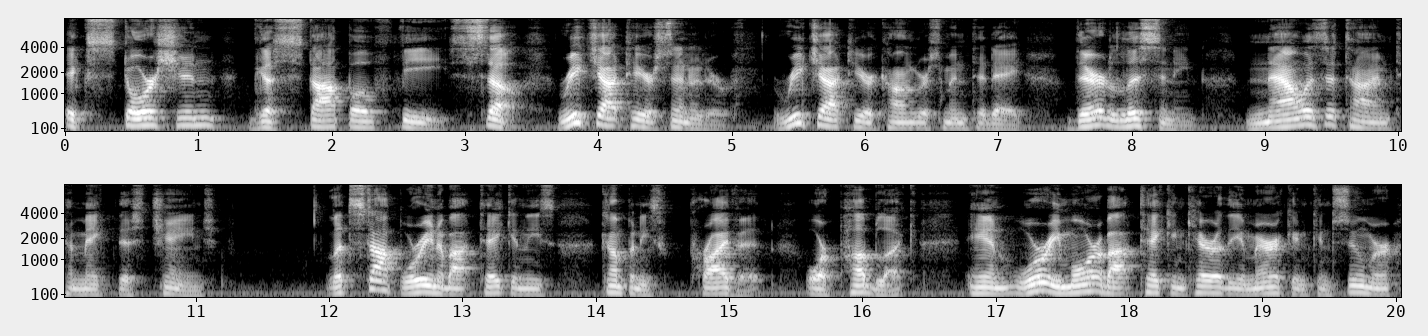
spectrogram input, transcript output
extortion Gestapo fees. So reach out to your senator Reach out to your congressman today. They're listening. Now is the time to make this change. Let's stop worrying about taking these companies private or public and worry more about taking care of the American consumer.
